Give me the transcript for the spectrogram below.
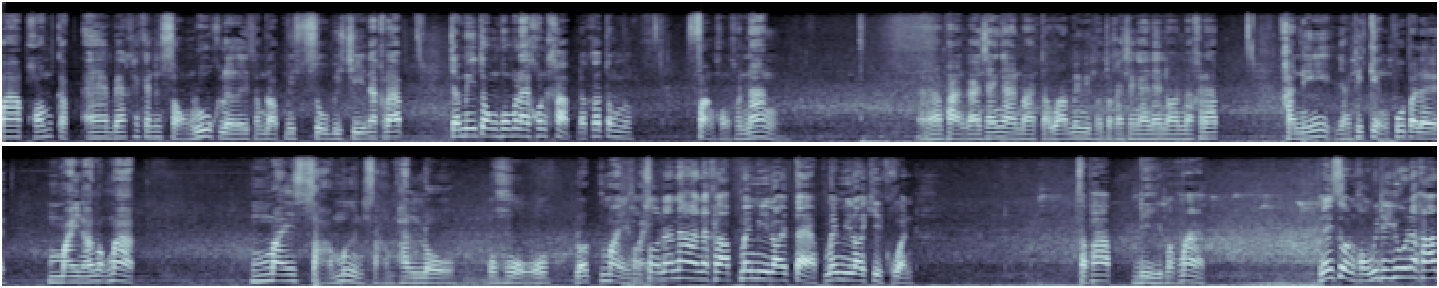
มาพร้อมกับแอร์แบ็กให้กันทั้งสองลูกเลยสำหรับมิตซูบิชินะครับ จะมีตรงพวงมาลัยคนขับ แล้วก็ตรงฝั่งของคนนั่ง ผ่านการใช้งานมาแต่ว่าไม่มีผลต่อการใช้งานแน่นอนนะครับ คันนี้อย่างที่เก่งพูดไปเลย ไม่น้อยมากๆ ไม่สามหมื่นสามพันโล โอ้โห รถใหม่ของโซนด้านหน้านะครับ ไม่มีรอยแตก ไม่มีรอยขีดข่วน สภาพดีมากๆ ในส่วนของวิทยุนะครับ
